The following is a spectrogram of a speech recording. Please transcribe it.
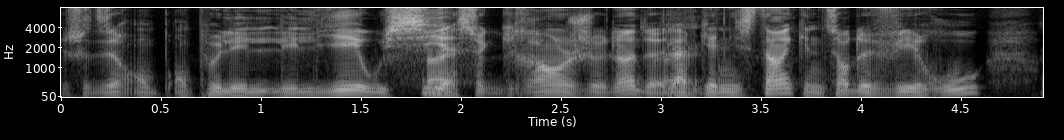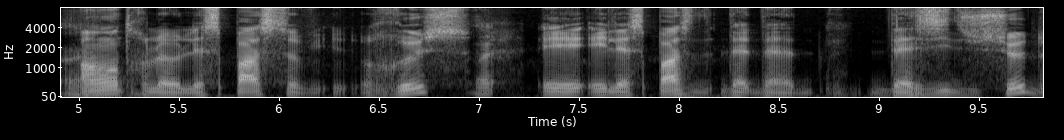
je veux dire, on, on peut les, les lier aussi Ouais. à ce grand jeu-là de l'Afghanistan, qui est une sorte de verrou entre le- l'espace russe et, et l'espace d'Asie du Sud.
